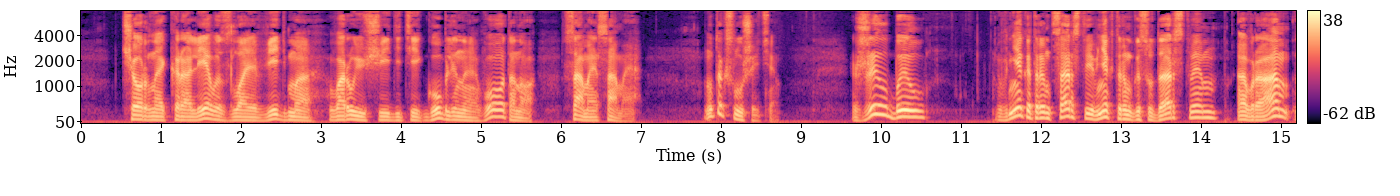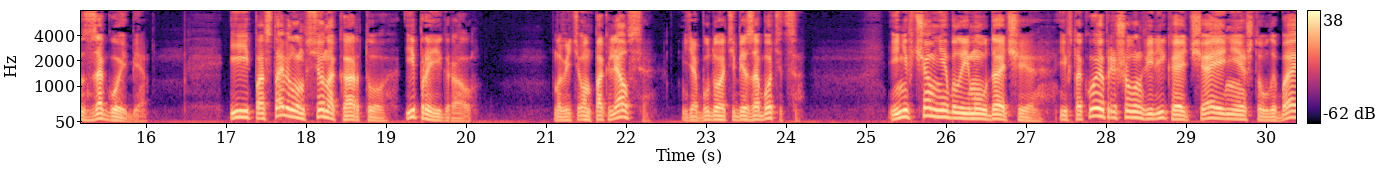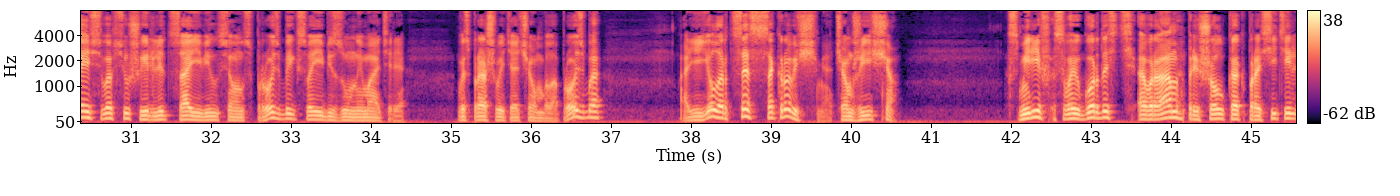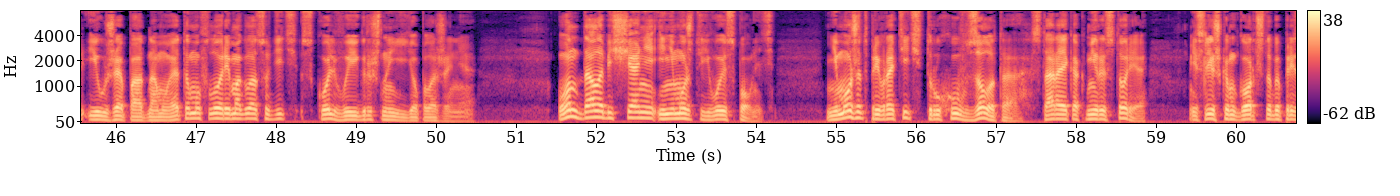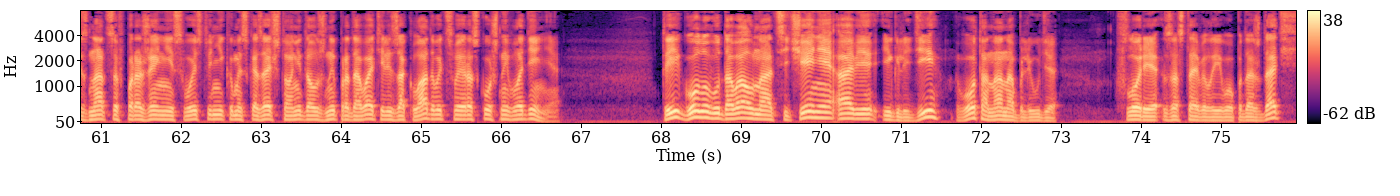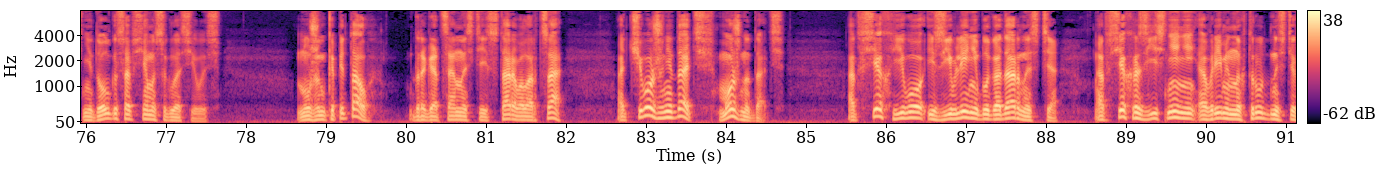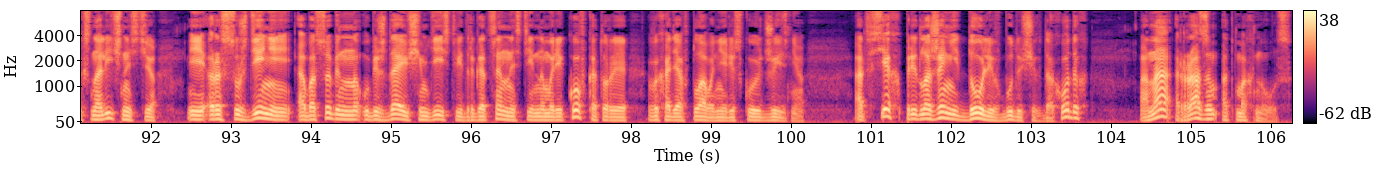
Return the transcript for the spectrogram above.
черная королева, злая ведьма, ворующие детей гоблины, вот оно, самое-самое. Ну так слушайте. Жил-был в некотором царстве, в некотором государстве Авраам Загойбе. И поставил он все на карту, и проиграл. Но ведь он поклялся, я буду о тебе заботиться. И ни в чем не было ему удачи, и в такое пришел он великое отчаяние, что, улыбаясь во всю ширь лица, явился он с просьбой к своей безумной матери. Вы спрашиваете, о чем была просьба? О ее ларце с сокровищами, о чем же еще? Смирив свою гордость, Авраам пришел как проситель, и уже по одному этому Флоре могла судить, сколь выигрышно ее положение. Он дал обещание и не может его исполнить не может превратить труху в золото, старая как мир история, и слишком горд, чтобы признаться в поражении свойственникам и сказать, что они должны продавать или закладывать свои роскошные владения. Ты голову давал на отсечение, Ави, и гляди, вот она на блюде. Флория заставила его подождать, недолго совсем и согласилась. Нужен капитал, драгоценности из старого ларца. Отчего же не дать? Можно дать. От всех его изъявлений благодарности, от всех разъяснений о временных трудностях с наличностью и рассуждений об особенно убеждающем действии драгоценностей на моряков, которые, выходя в плавание, рискуют жизнью, от всех предложений доли в будущих доходах, она разом отмахнулась.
